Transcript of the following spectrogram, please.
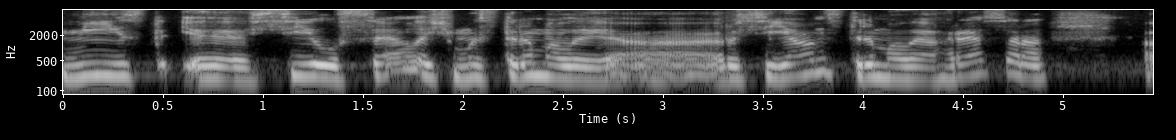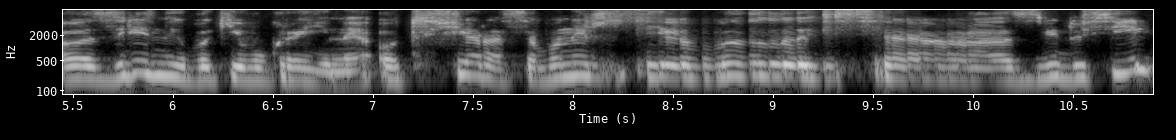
міст, е, сіл, селищ, ми стримали е, росіян, стримали агресора з різних боків України. От ще раз вони ж з'явилися звідусіль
